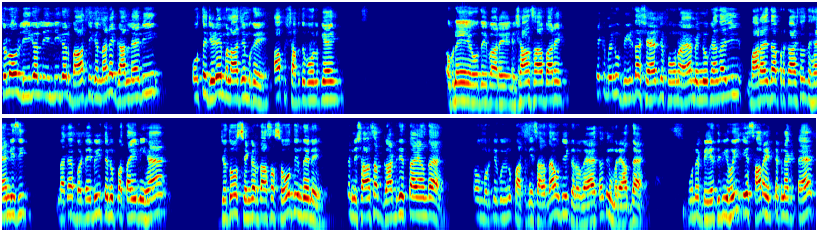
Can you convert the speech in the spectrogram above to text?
ਚਲੋ ਲੀਗਲ ਇਲੀਗਲ ਬਾਅਦ ਦੀ ਗੱਲਾਂ ਨੇ, ਗੱਲ ਹੈ ਵੀ ਉੱਥੇ ਜਿਹੜੇ ਮੁਲਾਜ਼ਮ ਗਏ, ਆਪ ਸ਼ਬਦ ਬੋਲ ਕੇ ਆਏ। ਆਪਣੇ ਉਹਦੇ ਬਾਰੇ, ਨਿਸ਼ਾਨ ਸਾਹਿਬ ਬਾਰੇ। ਇੱਕ ਮੈਨੂੰ ਵੀਰ ਦਾ ਸ਼ਹਿਰ 'ਚ ਫੋਨ ਆਇਆ, ਮੈਨੂੰ ਕਹਿੰਦਾ ਜੀ, ਮਹਾਰਾਜ ਦਾ ਪ੍ਰਕਾਸ਼ ਤਾਂ ਹੈ ਨਹੀਂ ਸੀ। ਮੈਂ ਕਿਹਾ, ਵੱਡੇ ਵੀਰ, ਤੈਨੂੰ ਪਤਾ ਹੀ ਨਹੀਂ ਹੈ, ਜਦੋਂ ਸਿੰਗਰਦਾਸਾ ਸੋਧ ਦਿੰਦੇ ਨੇ, ਤੇ ਨਿਸ਼ਾਨ ਸਾਹਿਬ ਗੱਡ ਦਿੱਤਾ ਜਾਂਦਾ ਉਹ ਮੁੜ ਕੇ ਕੋਈ ਉਹਨੂੰ ਪੱਟ ਨਹੀਂ ਸਕਦਾ, ਉਹਦੀ ਇੱਕ ਰਵਾਇਤ ਹੈ, ਉਹਦੀ ਮਰਿਆਦਾ ਹੈ। ਉਹਨੇ ਬੇਅਦਬੀ ਹੋਈ, ਇਹ ਸਾਰਾ ਇੰਟਰਕਨੈਕਟ ਹੈ।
